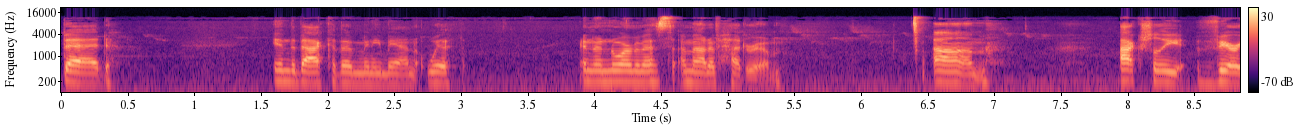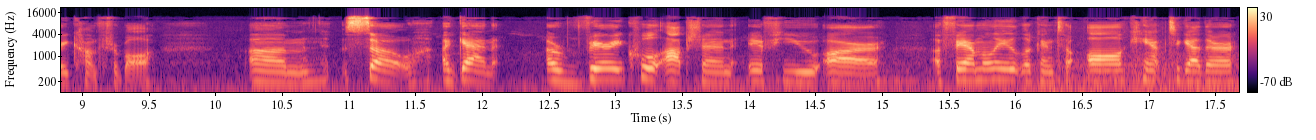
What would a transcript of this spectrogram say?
bed in the back of the minivan with an enormous amount of headroom um, actually very comfortable. Um, so, again, a very cool option if you are a family looking to all camp together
